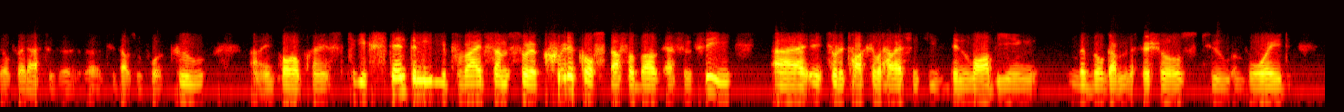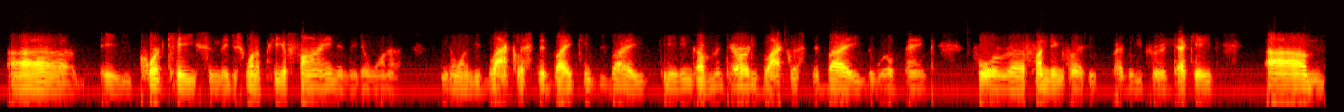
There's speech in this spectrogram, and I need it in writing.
built right after the 2004 coup uh, in Port-au-Prince. To the extent the media provides some sort of critical stuff about SNC, uh, it sort of talks about how SNC has been lobbying liberal government officials to avoid uh, a court case, and they just want to pay a fine, and they don't want to you don't want to be blacklisted by by Canadian government. They're already blacklisted by the World Bank for uh, funding for I think I believe for a decade. Um,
